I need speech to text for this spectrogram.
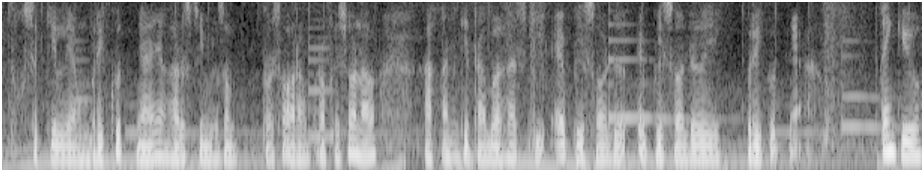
Untuk skill yang berikutnya yang harus dimiliki seorang profesional akan kita bahas di episode-episode berikutnya. Thank you.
